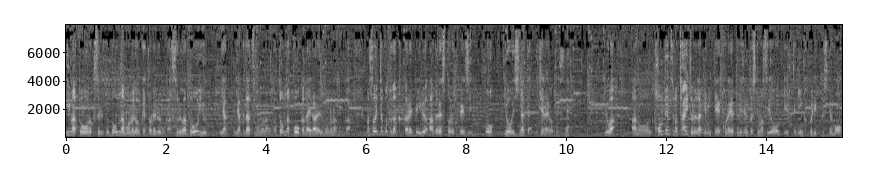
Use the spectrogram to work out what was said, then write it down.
今登録するとどんなものが受け取れるのか、それはどういう役立つものなのか、どんな効果が得られるものなのか、まあ、そういったことが書かれているアドレス登録ページを用意しなきゃいけないわけですね。要は、あの、コンテンツのタイトルだけ見て、これプレゼントしてますよって言ってリンククリックしても、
